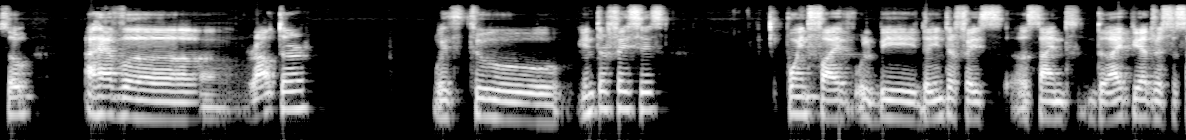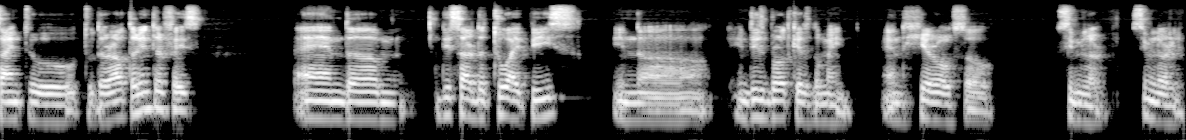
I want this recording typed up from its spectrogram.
So I have a router with two interfaces 0.5 will be the interface assigned, the IP address assigned to, to the router interface. And um, these are the two IPs in, uh, in this broadcast domain. And here also similar, similarly.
